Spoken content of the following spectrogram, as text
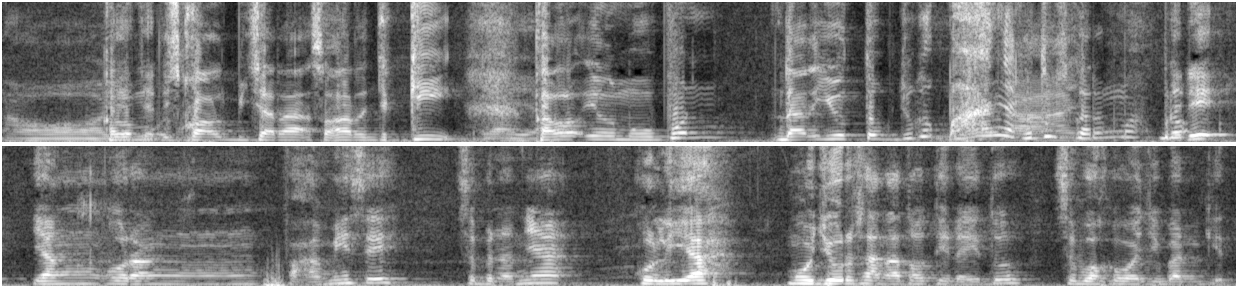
Oh, kalau ya, soal bicara soal rezeki Ya, ya. kalau ilmu pun dari YouTube juga banyak Nah, itu sekarang mah bro Jadi yang orang pahami sih sebenarnya kuliah mau jurusan atau tidak itu sebuah kewajiban kita.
